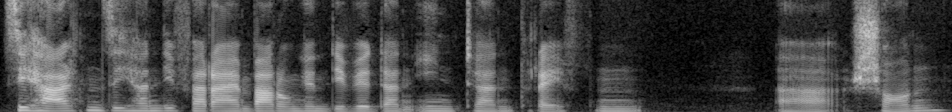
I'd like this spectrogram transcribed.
sie halten sich an die Vereinbarungen, die wir dann intern treffen, äh, schon.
